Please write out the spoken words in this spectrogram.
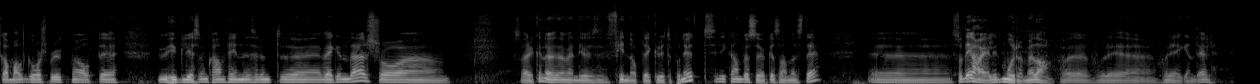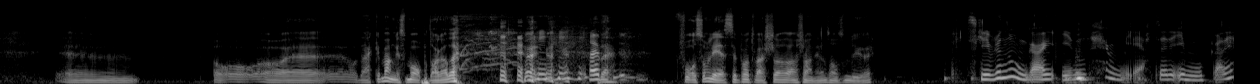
gammelt gårdsbruk med alt det uhyggelige som kan finnes rundt veggen der, så så er det ikke nødvendig å finne opp det kruttet på nytt. De kan besøke samme sted. Så det har jeg litt moro med, da, for, for, for egen del. Og, og, og, det er ikke mange som har oppdaga det. det få som leser på tvers av sjangeren sånn som du gjør. Skriver du noen gang inn hemmeligheter i boka di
